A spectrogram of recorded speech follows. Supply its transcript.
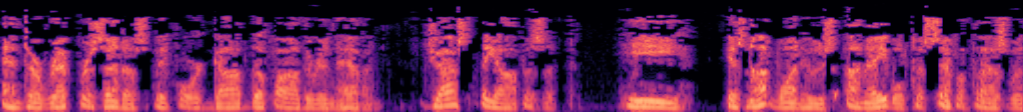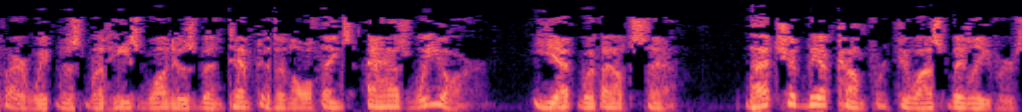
and to represent us before God the Father in heaven. Just the opposite. He is not one who's unable to sympathize with our weakness, but he's one who's been tempted in all things as we are, yet without sin. That should be a comfort to us believers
